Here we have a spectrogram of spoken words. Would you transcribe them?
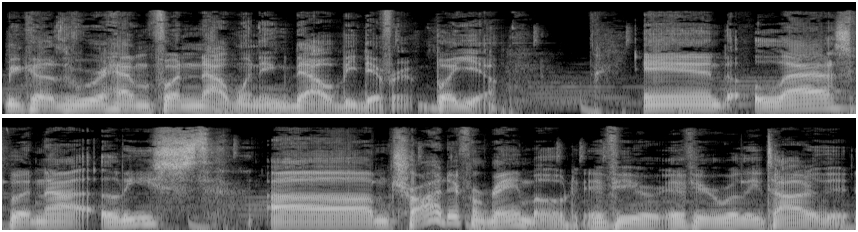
Because if we were having fun not winning, that would be different. But yeah. And last but not least, um, try a different game mode if you're if you're really tired of it.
